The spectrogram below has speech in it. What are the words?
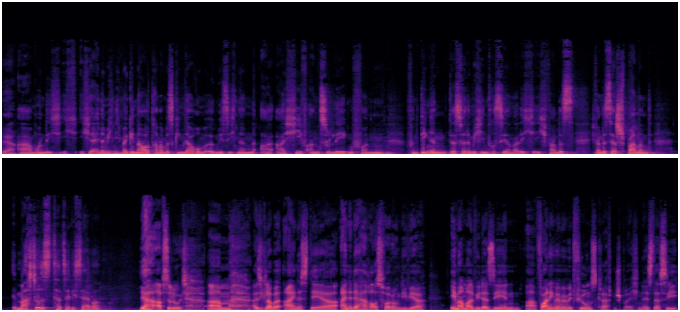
Ja. Ähm, und ich, ich, ich, erinnere mich nicht mehr genau dran, aber es ging darum, irgendwie sich ein Archiv anzulegen von, mhm. von Dingen. Das würde mich interessieren, weil ich, ich, fand das, ich fand das sehr spannend. Machst du das tatsächlich selber? Ja, absolut. Ähm, also ich glaube, eines der, eine der Herausforderungen, die wir immer mal wieder sehen, äh, vor allen Dingen, wenn wir mit Führungskräften sprechen, ist, dass sie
